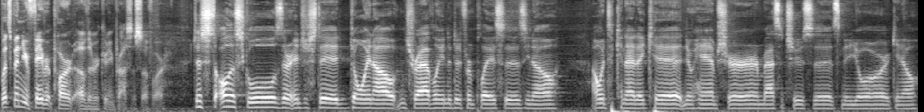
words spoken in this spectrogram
What's been your favorite part of the recruiting process so far? Just all the schools they're interested going out and traveling to different places. You know, I went to Connecticut, New Hampshire, Massachusetts, New York. You know,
